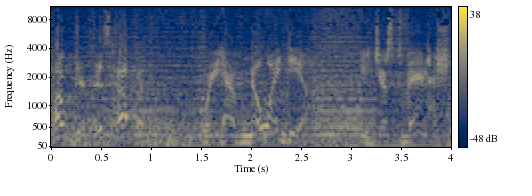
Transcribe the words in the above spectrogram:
How did this happen? We have no idea. He just vanished.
